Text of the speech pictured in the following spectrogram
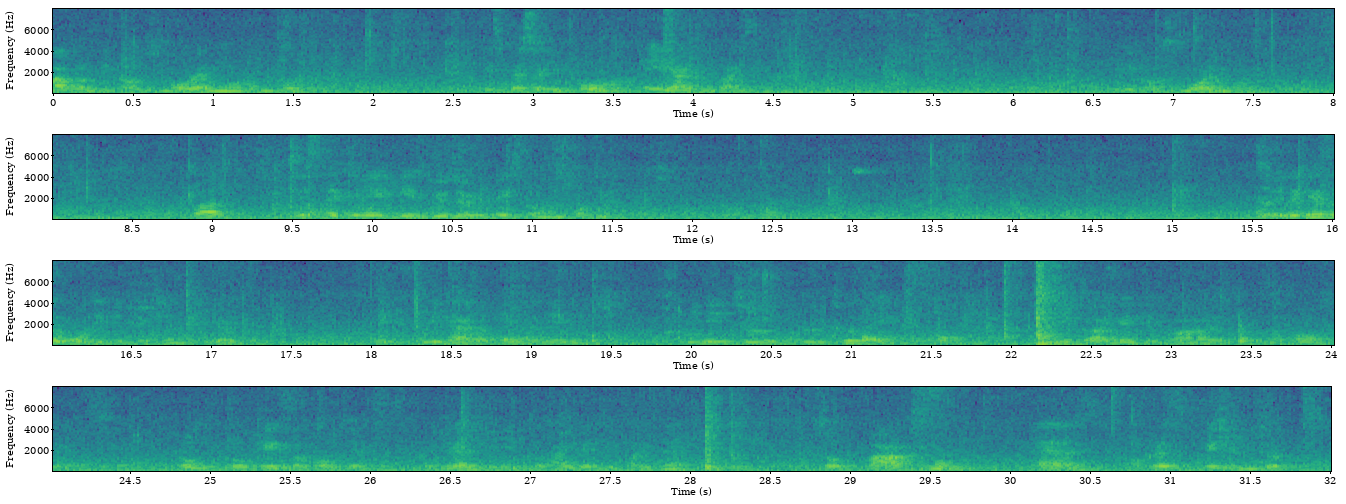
problem becomes more and more important, especially for AI devices. It becomes more and more important. But this technique is usually based on So in the case of object detection here, if we have an input image, we need to do two things. We need to identify some objects, lo locate some objects, and then we need to identify them. So box and classification results.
